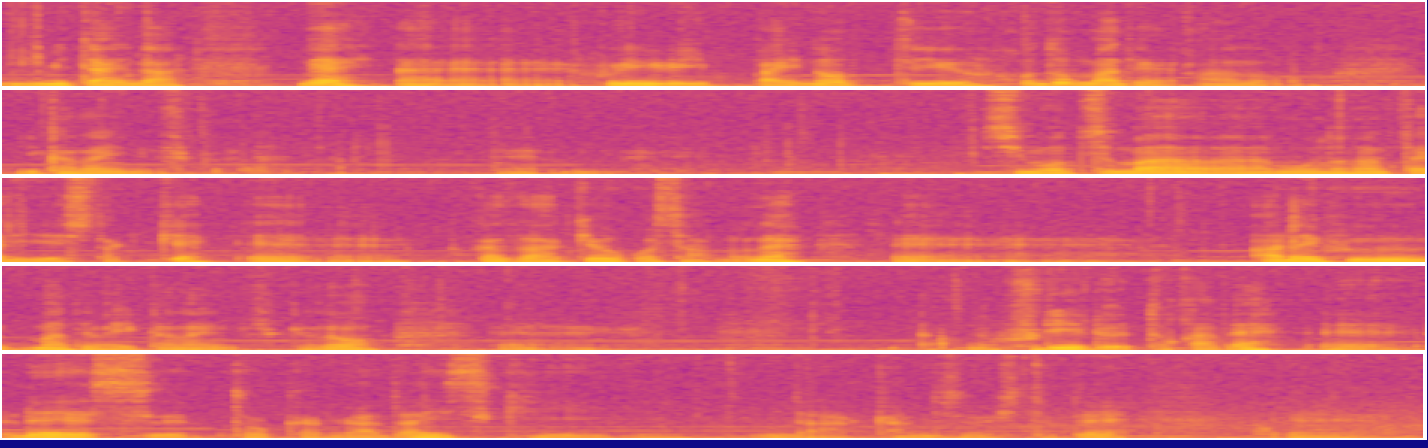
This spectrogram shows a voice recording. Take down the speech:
みたいなね、えー、フリルいっぱいのっていうほどまであのいかないんですけど、えー、下妻物語でしたっけ、えー、深澤京子さんのね、えー、アレフまではいかないんですけど、えー、フリルとかね、えー、レースとかが大好きな感じの人で、えー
